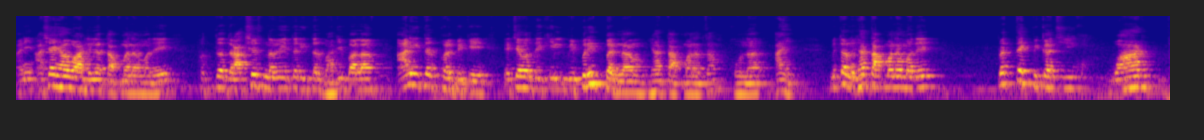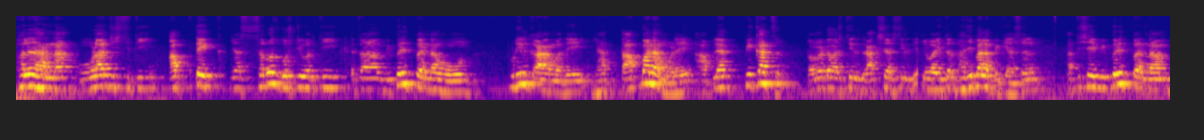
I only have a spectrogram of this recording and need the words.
आणि अशा ह्या वाढलेल्या तापमानामध्ये फक्त द्राक्षच नव्हे तर इतर भाजीपाला आणि इतर फळपिके याच्यावर देखील विपरीत परिणाम ह्या तापमानाचा होणार आहे. मित्रांनो ह्या तापमानामध्ये प्रत्येक पिकाची वाढ फलधारणा मुळांची स्थिती अपटेक या सर्वच गोष्टीवरती त्याचा विपरीत परिणाम होऊन पुढील काळामध्ये ह्या तापमानामुळे आपल्या पिकाचं टोमॅटो असतील द्राक्ष असतील किंवा इतर भाजीपाला पिके असेल अतिशय विपरीत परिणाम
